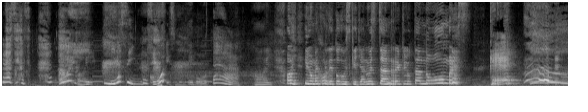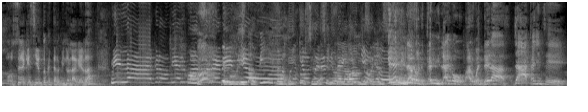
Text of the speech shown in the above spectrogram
Gracias. Ay, Mira, cinco. Es muy devota. ay, ay, y lo mejor de todo es que ya no están reclutando hombres. ¿Qué? O sea que siento que terminó la guerra. ¡Milagro! ¡Mi hermano Oh, revivió! bendito, bendito sea el Señor, alabanza del ¡Qué milagro, ni qué milagro! ¡Argüenderas! ¡Ya, cállense!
